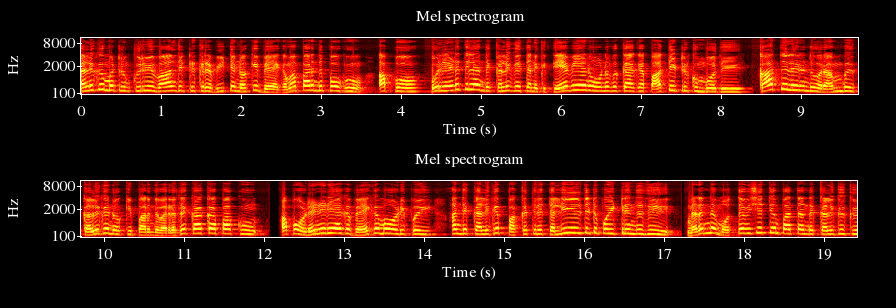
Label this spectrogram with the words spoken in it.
கழுகு மற்றும் குருவி வாழ்ந்துட்டு இருக்கிற வீட்டை நோக்கி வேகமா பறந்து போகும். அப்போ ஒரு இடத்துல அந்த கழுகு தனக்கு தேவையான உணவுக்காக பார்த்துட்டு இருக்கும்போது காத்துல இருந்து ஒரு அம்பு கழுகை நோக்கி பறந்து வர்றதை காக்கா பார்க்கும். அப்போ உடனடியாக வேகமா ஓடி போய் அந்த கழுகை பக்கத்துல தள்ளி இழுத்துட்டு போயிட்டு இருந்தது. நடந்த மொத்த விஷயத்தையும் பார்த்த அந்த கழுகுக்கு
